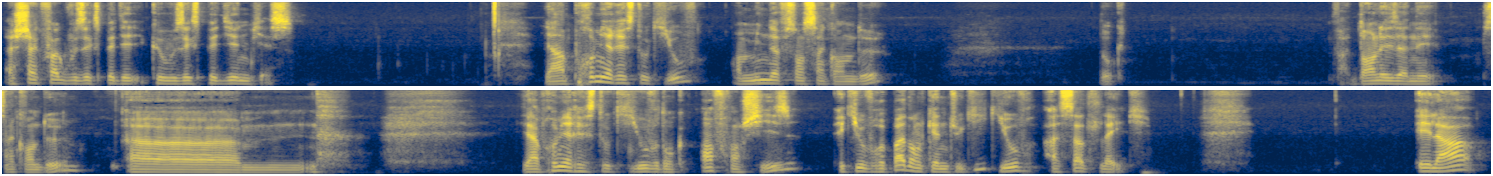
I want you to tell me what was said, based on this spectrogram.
à chaque fois que vous expédiez une pièce. Il y a un premier resto qui ouvre en 1952, donc dans les années 52. Euh, il y a un premier resto qui ouvre donc en franchise et qui ouvre pas dans le Kentucky, qui ouvre à Salt Lake. Et là,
